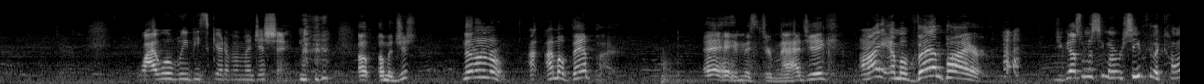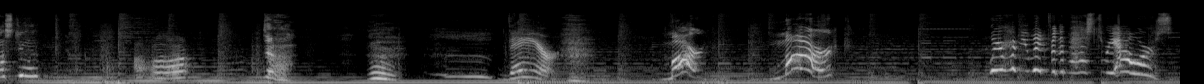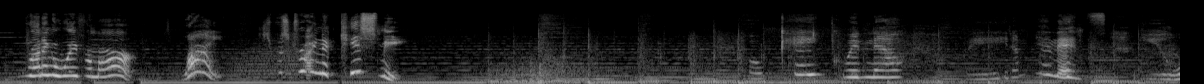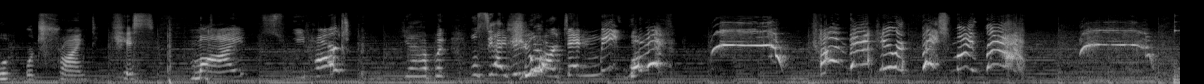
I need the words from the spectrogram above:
Why would we be scared of a magician? A, a magician? No, no, no, no. I, I'm a vampire. Hey, Mr. Magic. I am a vampire. you guys want to see my receipt for the costume? there. Mark! Mark! Where have you been for the past three hours? Running away from her. Why? She was trying to kiss me. Okay, quit now. Wait a minute. You were trying to kiss my sweetheart? Yeah, but well, see, I didn't. You are dead meat, woman! Come back here and face my wrath!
